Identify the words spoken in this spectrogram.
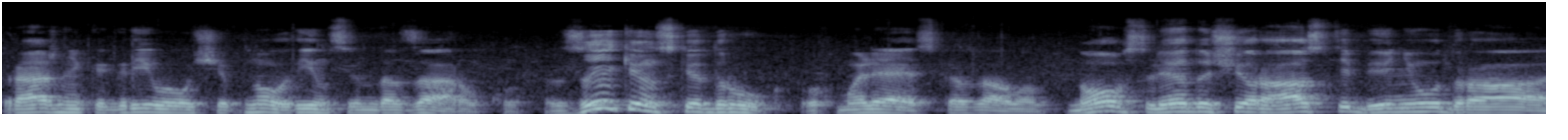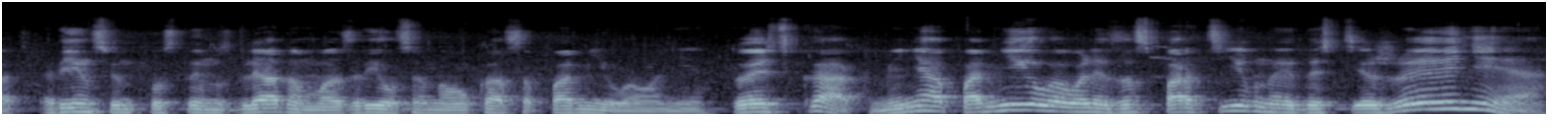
Стражник игриво ущипнул Ринсвинда за руку. «Зыкинский друг!» – ухмыляясь, сказал он. «Но в следующий раз тебе не удрать!» Ринсвинд пустым взглядом возрился на указ о помиловании. «То есть как? Меня помиловали за спортивные достижения?»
